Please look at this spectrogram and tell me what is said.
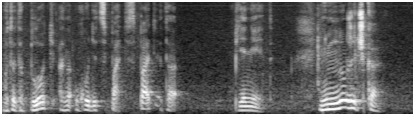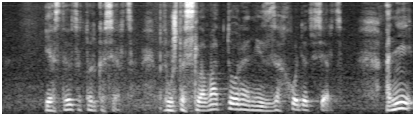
вот эта плоть, она уходит спать. Спать – это пьянеет. Немножечко, и остается только сердце. Потому что слова Торы, они заходят в сердце. Они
